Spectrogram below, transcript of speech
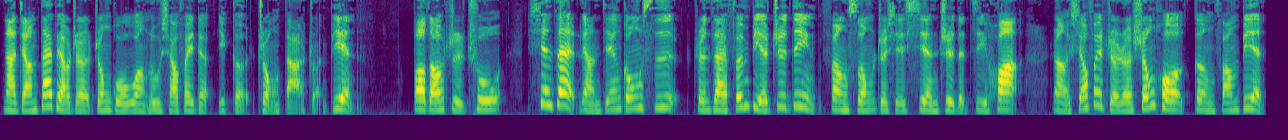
那将代表着中国网络消费的一个重大转变。报道指出。现在，两间公司正在分别制定放松这些限制的计划，让消费者的生活更方便，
